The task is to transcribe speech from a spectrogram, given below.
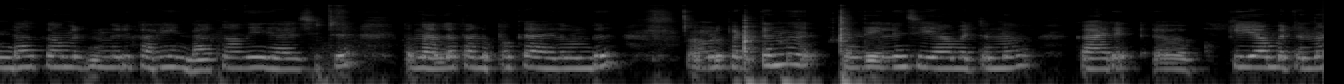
ഉണ്ടാക്കാൻ പറ്റുന്ന ഒരു കറി ഉണ്ടാക്കാമെന്ന് വിചാരിച്ചിട്ട് ഇപ്പം നല്ല തണുപ്പൊക്കെ ആയതുകൊണ്ട് നമ്മൾ പെട്ടെന്ന് എന്തെങ്കിലും ചെയ്യാൻ പറ്റുന്ന കാര്യ കുക്ക് ചെയ്യാൻ പറ്റുന്ന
